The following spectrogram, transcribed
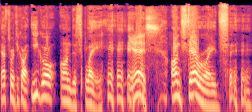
That's what you call ego on display, yes. on steroids.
